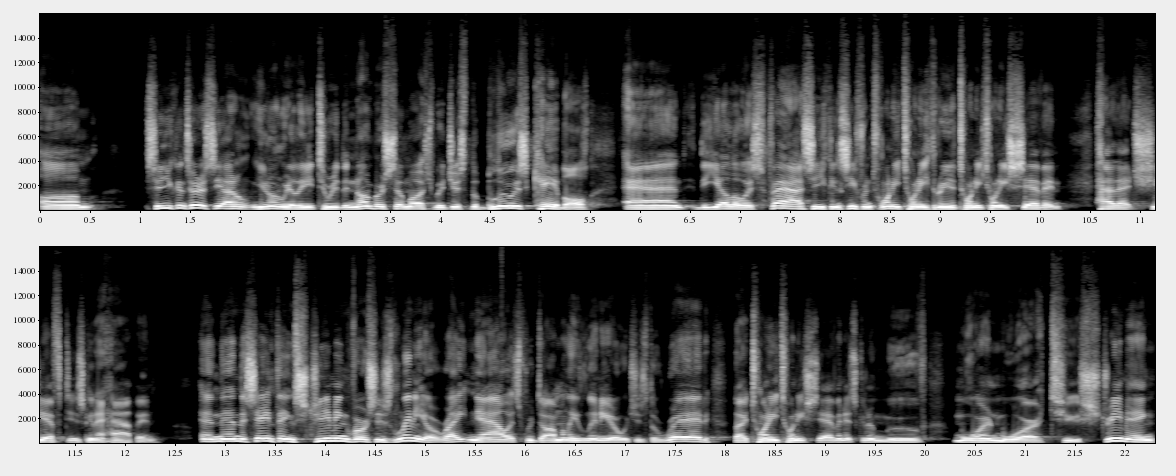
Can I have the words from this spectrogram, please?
Um, so you can sort of see, I don't, you don't really need to read the numbers so much, but just the blue is cable and the yellow is fast. So you can see from 2023 to 2027 how that shift is going to happen. And then the same thing, streaming versus linear. Right now, it's predominantly linear, which is the red. By 2027, it's going to move more and more to streaming.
